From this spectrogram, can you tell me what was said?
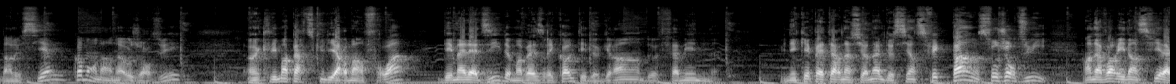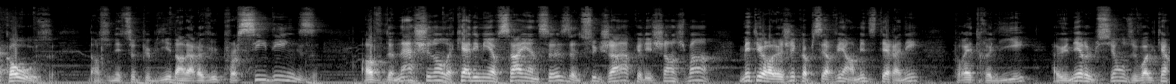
dans le ciel, comme on en a aujourd'hui, un climat particulièrement froid, des maladies, de mauvaises récoltes et de grandes famines. Une équipe internationale de scientifiques pense aujourd'hui en avoir identifié la cause. Dans une étude publiée dans la revue Proceedings of the National Academy of Sciences, elle suggère que les changements météorologiques observés en Méditerranée pourraient être liés à une éruption du volcan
